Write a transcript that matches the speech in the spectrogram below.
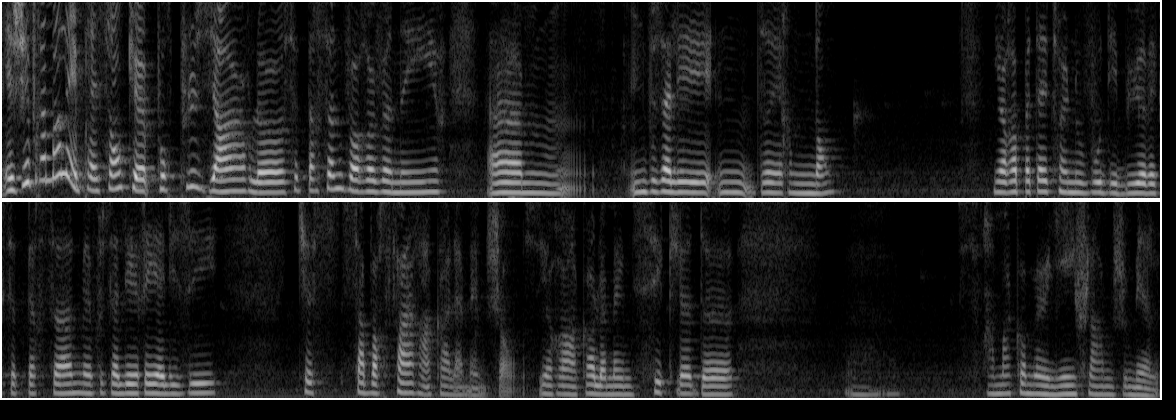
Et j'ai vraiment l'impression que pour plusieurs, là, cette personne va revenir. Euh, vous allez dire non. Il y aura peut-être un nouveau début avec cette personne, mais vous allez réaliser que ça va refaire encore la même chose. Il y aura encore le même cycle de... Euh, c'est vraiment comme un lien flamme jumelle.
